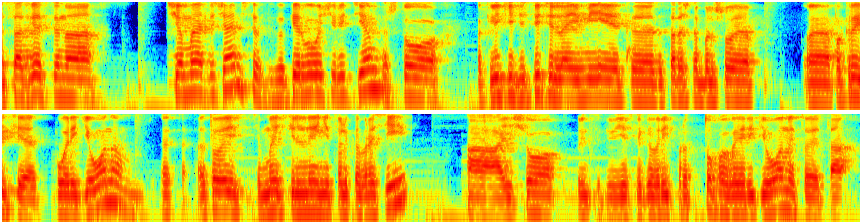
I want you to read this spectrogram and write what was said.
соответственно, чем мы отличаемся? В первую очередь тем, что Клики действительно имеет э, достаточно большое э, покрытие по регионам. Э, то есть мы сильны не только в России, а еще, в принципе, если говорить про топовые регионы, то это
